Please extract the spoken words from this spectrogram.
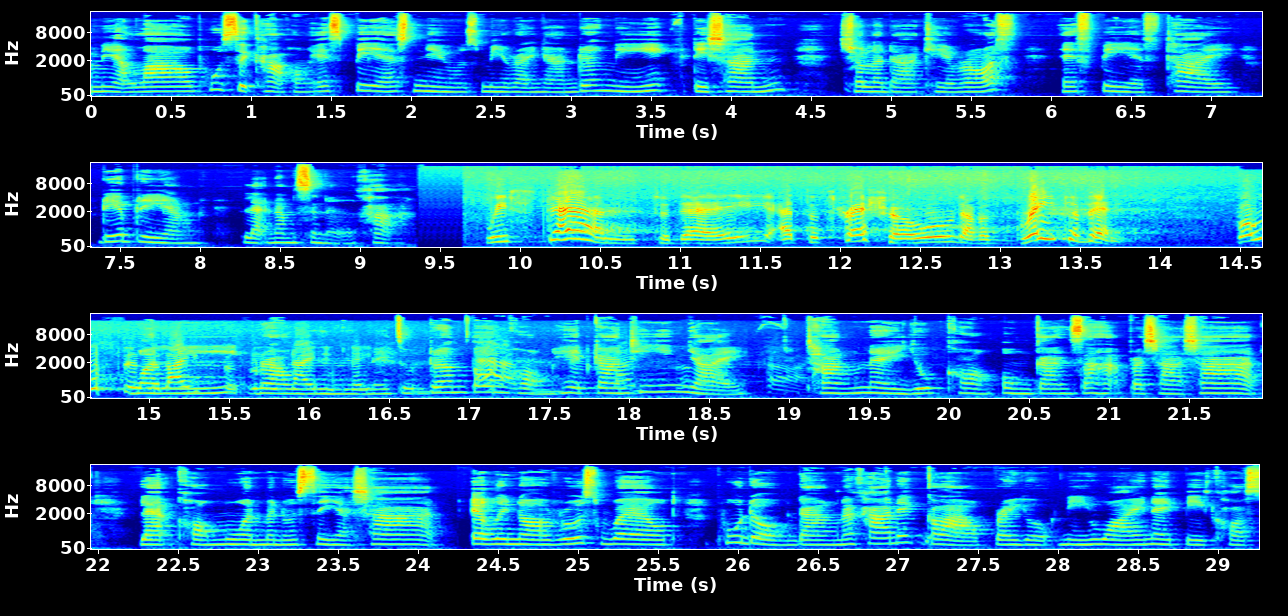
เนียลาวผู้สื่อข่าวของ SBS News มีรายงานเรื่องนี้ ดิฉัน ชลดาเคโรส SBS ไทย เรียบเรียง และนำเสนอค่ะ We stand today at the threshold of a great event. Both in วัน the life นี้ of the เราอยู่ United ใน Nations จุดเริ่มต้นของเหตุการณ์ที่ยิ่งใหญ่ทั้งในยุคขององค์การสหประชาชาติ และของมวลมนุษยชาติ เอลินอร์รูสเวลต์ผู้โด่งดังนะคะได้กล่าวประโยคนี้ไว้ในปีคศ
